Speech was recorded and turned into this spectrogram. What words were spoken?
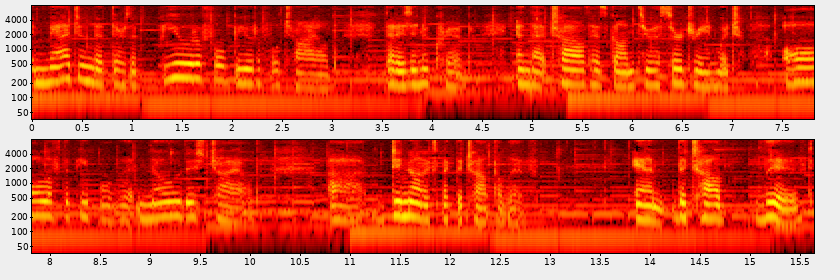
Imagine that there's a beautiful, beautiful child that is in a crib, and that child has gone through a surgery in which all of the people that know this child uh, did not expect the child to live. And the child lived,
